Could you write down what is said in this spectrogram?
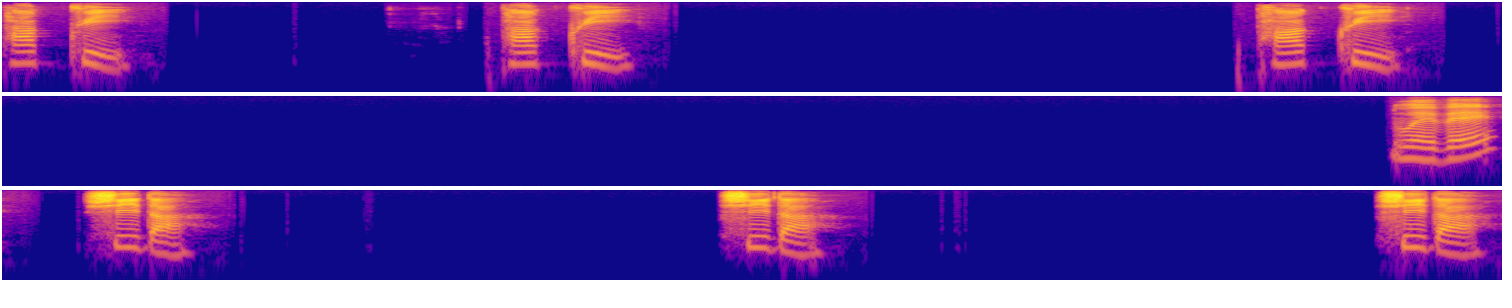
바퀴, 바퀴, 바퀴. 9. 쉬다, 쉬다, 쉬다.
